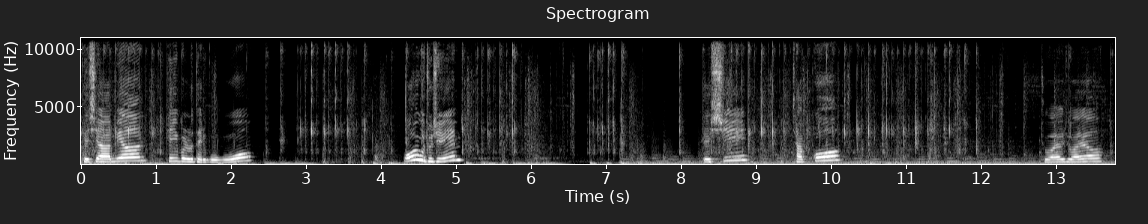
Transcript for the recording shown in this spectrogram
대시하면 테이블로 데리고 오고. 어이구, 조심. 대시. 잡고. 좋아요, 좋아요.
